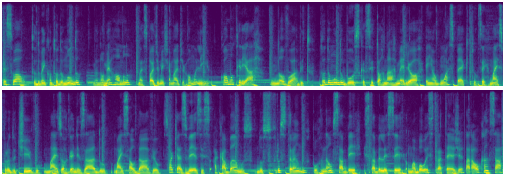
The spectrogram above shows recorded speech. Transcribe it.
pessoal, tudo bem com todo mundo? Meu nome é Rômulo, mas pode me chamar de Romulinho. Como criar um novo hábito? Todo mundo busca se tornar melhor em algum aspecto, ser mais produtivo, mais organizado, mais saudável. Só que às vezes acabamos nos frustrando por não saber estabelecer uma boa estratégia para alcançar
